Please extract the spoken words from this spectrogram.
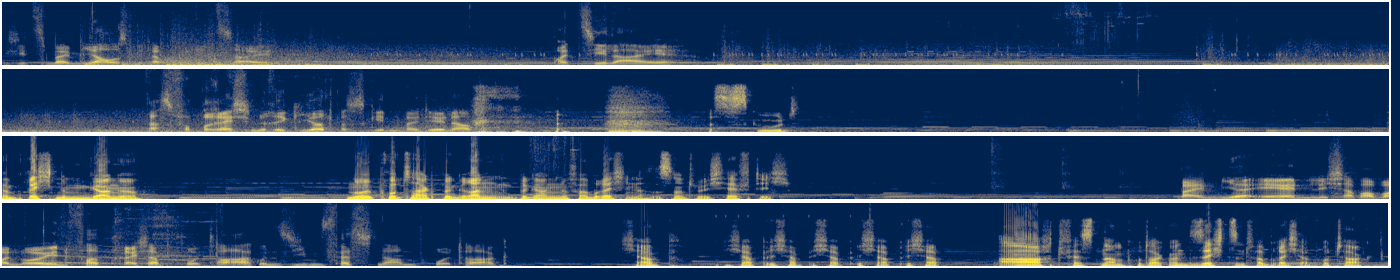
Wie sieht's denn bei mir aus mit der Polizei? Polizei. Das Verbrechen regiert. Was geht denn bei denen ab? Das ist gut. Verbrechen im Gange. Null pro Tag begangene Verbrechen. Das ist natürlich heftig. Bei mir ähnlich. Ich habe aber neun Verbrecher pro Tag und sieben Festnahmen pro Tag. Ich hab, ich hab, ich hab, ich hab, ich hab, ich hab acht Festnahmen pro Tag und 16 Verbrecher pro Tag.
